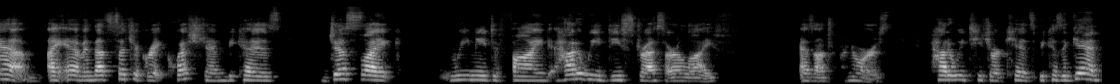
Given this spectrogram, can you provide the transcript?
am. I am. And that's such a great question because just like we need to find how do we de stress our life as entrepreneurs? How do we teach our kids? Because again,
